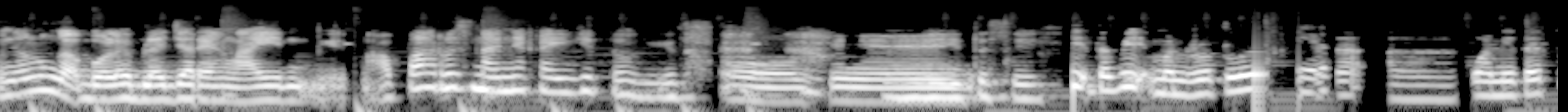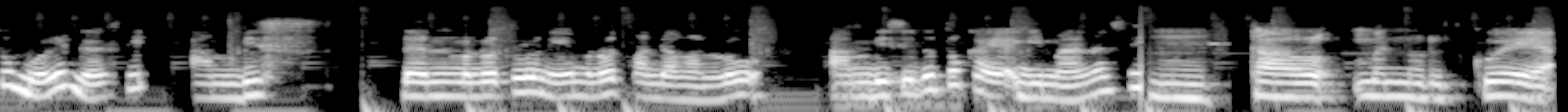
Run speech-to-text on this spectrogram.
Emangnya lu nggak boleh belajar yang lain gitu. Apa harus nanya kayak gitu gitu. Oke. Okay. gitu sih. Tapi menurut lu ya, uh, wanita itu boleh nggak sih ambis? Dan menurut lu nih menurut pandangan lu ambis itu tuh kayak gimana sih? Hmm, kalau menurut gue ya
